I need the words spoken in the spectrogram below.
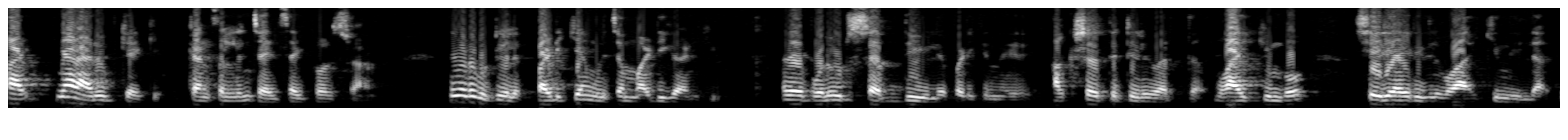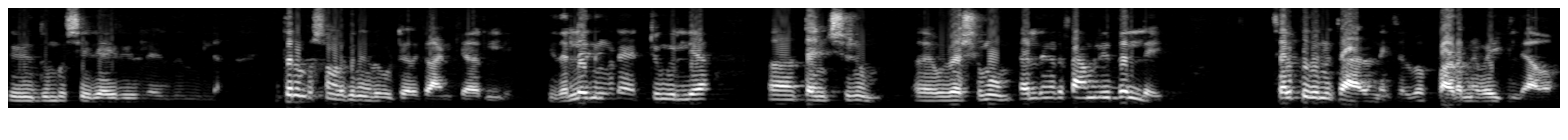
ഹായ് ഞാൻ അനൂപ് കേക്ക് കൺസൾട്ടന്റ് ചൈൽഡ് സൈക്കോളജിസ്റ്റ് ആണ്. നിങ്ങളുടെ കുട്ടികളെ പഠിക്കാൻ വിളിച്ച മടി കാണിക്കും. അതേപോലെ ഒരു ശ്രദ്ധയില്ല പഠിക്കുന്നതിൽ. അക്ഷരത്തെറ്റുകൾ വരുത്തുക. വായിക്കുമ്പോൾ ശരിയായ രീതിയിൽ വായിക്കുന്നില്ല. എഴുതുമ്പോൾ ശരിയായ രീതിയിൽ എഴുതുന്നില്ല. ഇത്തരം പ്രശ്നങ്ങളൊക്കെ നിങ്ങളുടെ കുട്ടികൾ കാണിക്കാറില്ലേ? ഇതല്ലേ നിങ്ങളുടെ ഏറ്റവും വലിയ ടെൻഷനും വിഷമവും അതായത് നിങ്ങളുടെ ഫാമിലി ഇതല്ലേ? ചിലപ്പോൾ ഇതിന് കാരണം ചിലപ്പോൾ പഠന വൈകല്യമാവാം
